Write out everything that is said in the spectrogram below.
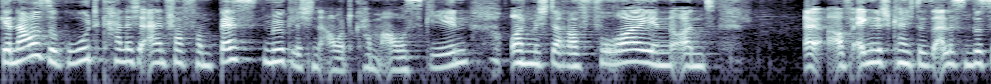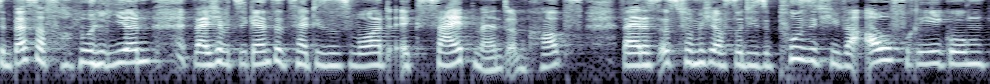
Genauso gut kann ich einfach vom bestmöglichen Outcome ausgehen und mich darauf freuen und auf Englisch kann ich das alles ein bisschen besser formulieren, weil ich habe jetzt die ganze Zeit dieses Wort Excitement im Kopf, weil das ist für mich auch so diese positive Aufregung,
